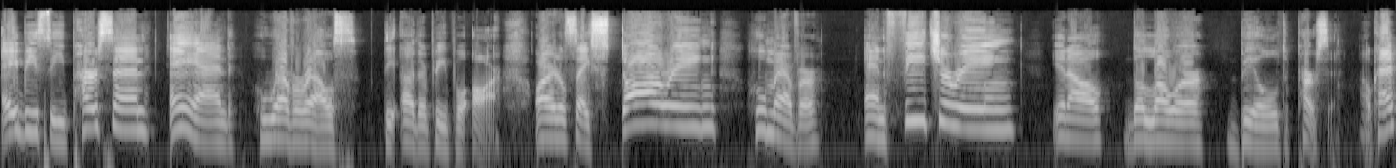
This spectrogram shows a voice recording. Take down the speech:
ABC person and whoever else the other people are. Or it'll say starring whomever and featuring, you know, the lower billed person. Okay.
